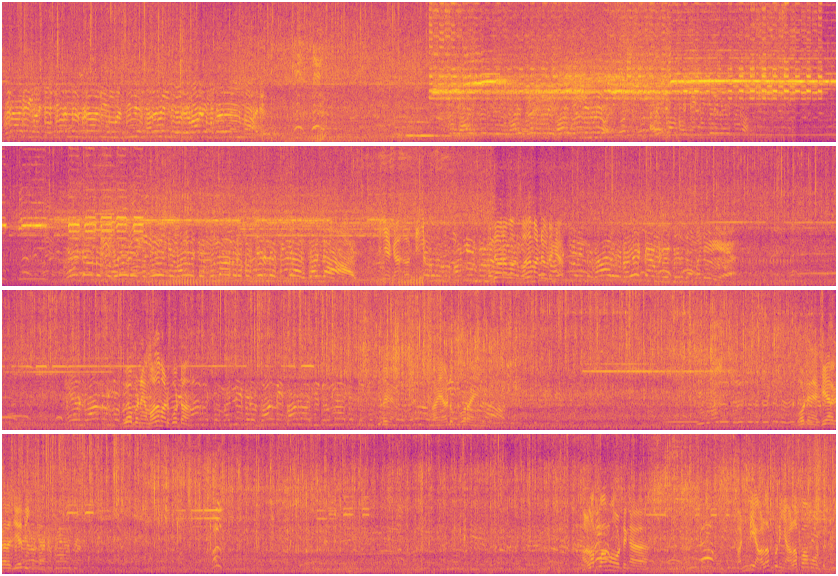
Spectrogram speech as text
பிடாரி காட்டை சேர்ந்த பிடாரி அம்மன் சி எஸ் அரவிந்த் அவரது மாடு முதல் மாடு நீங்க கா- நீங்க இந்த வாரம் வாங்க, முத மாட்டை விடுங்க ஸ்லோ பண்ணுங்க. மொதல் மாடு போட்டோம். அவன் யாரும் போகிறான் போட்டுங்க. கேஆர் காலேஜ் ஏற்றிக்கங்க அளப்பாம ஓட்டுங்க. வண்டி அளப்புறீங்க அளப்பாம ஓட்டுங்க.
